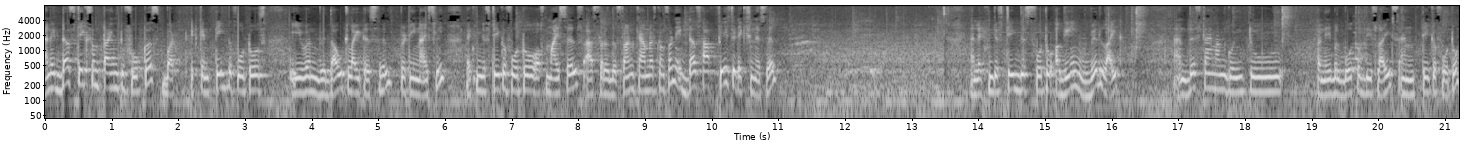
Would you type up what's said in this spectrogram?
and it does take some time to focus but it can take the photos even without light as well pretty nicely. Let me just take a photo of myself as far as the front camera is concerned. It does have face detection as well. And let me just take this photo again with light. And this time I'm going to enable both of these lights and take a photo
